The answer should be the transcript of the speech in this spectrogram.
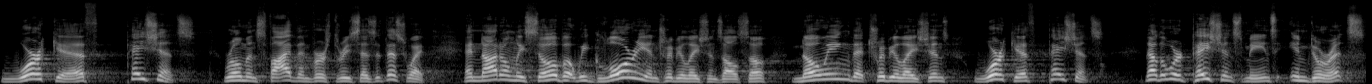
worketh patience. Romans 5 and verse 3 says it this way And not only so, but we glory in tribulations also, knowing that tribulations worketh patience. Now, the word patience means endurance.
